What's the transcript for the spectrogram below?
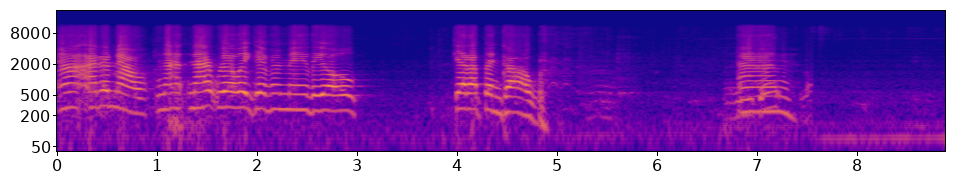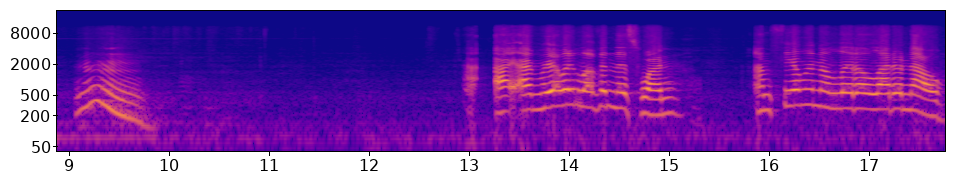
Uh, I don't know, not, not really giving me the old get up and go. and, mmm. I, I'm really loving this one. I'm feeling a little, I don't know.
